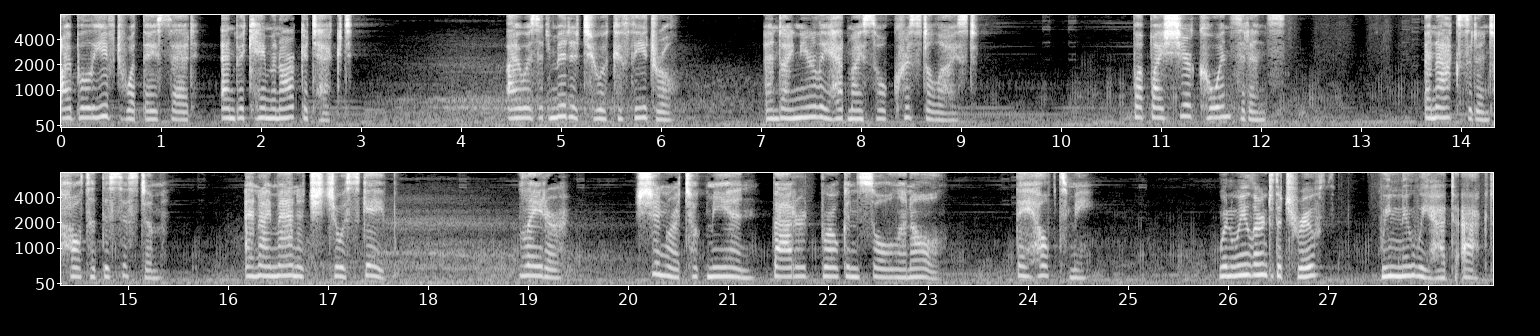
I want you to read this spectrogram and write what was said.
I believed what they said and became an architect. I was admitted to a cathedral, and I nearly had my soul crystallized. But by sheer coincidence, an accident halted the system, and I managed to escape. Later, Shinra took me in, battered, broken soul and all. They helped me. When we learned the truth, we knew we had to act.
